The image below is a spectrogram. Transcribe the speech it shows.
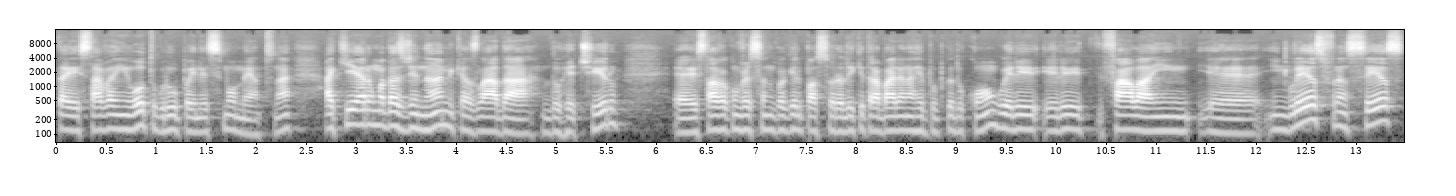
tá, estava em outro grupo aí nesse momento. Né? Aqui era uma das dinâmicas lá da, do retiro. É, eu estava conversando com aquele pastor ali que trabalha na República do Congo. Ele, ele fala em é, inglês, francês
